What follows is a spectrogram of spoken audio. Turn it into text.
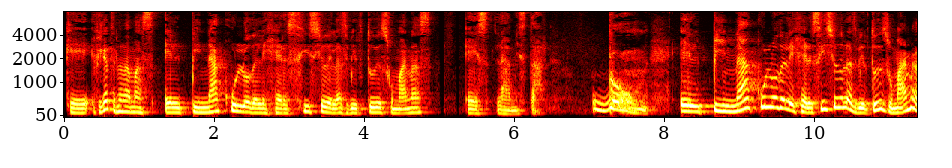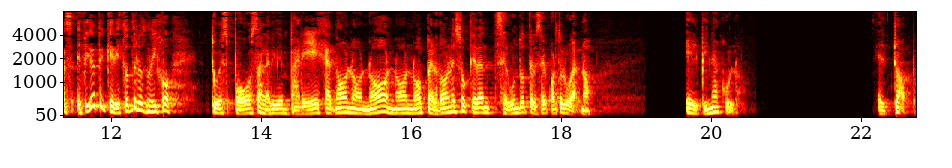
que, fíjate nada más, el pináculo del ejercicio de las virtudes humanas es la amistad. ¡Boom! El pináculo del ejercicio de las virtudes humanas. Fíjate que Aristóteles no dijo tu esposa, la vida en pareja. No, no, no, no, no, perdón, eso queda en segundo, tercer, cuarto lugar. No. El pináculo. El top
